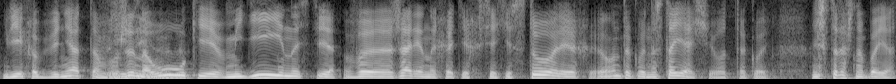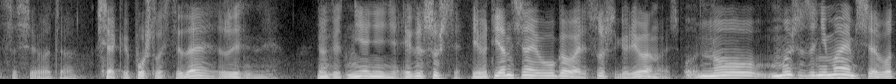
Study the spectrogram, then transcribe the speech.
где их обвинят там в, в лженауке, в медийности, в жареных этих всех историях. Он такой настоящий вот такой. Не страшно бояться всего этого, всякой пошлости, да, жизненной. И он говорит, не-не-не. Я говорю, слушайте, и вот я начинаю его уговаривать, слушайте, говорю, Иванович, но мы же занимаемся вот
